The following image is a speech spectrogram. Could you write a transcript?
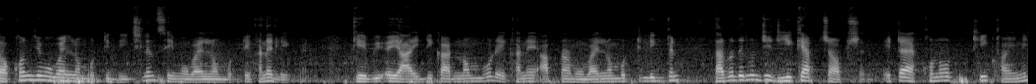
তখন যে মোবাইল নম্বরটি দিয়েছিলেন, সেই মোবাইল নম্বরটি এখানে লিখবেন। কেবি, এই আইডি কার্ড নম্বর, এখানে আপনার মোবাইল নম্বরটি লিখবেন। তারপর দেখুন যে রিক্যাপচা অপশান এটা এখনও ঠিক হয়নি।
